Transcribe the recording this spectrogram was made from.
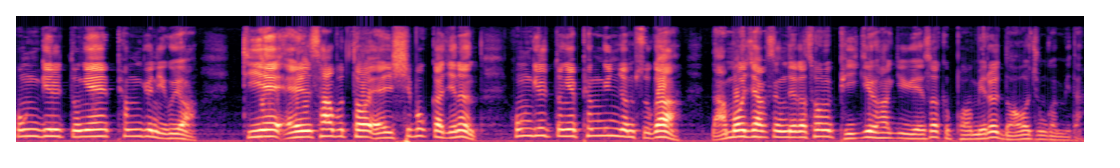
홍길동의 평균이고요. 뒤에 L4부터 L15까지는 홍길동의 평균 점수가 나머지 학생들과 서로 비교하기 위해서 그 범위를 넣어준 겁니다.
